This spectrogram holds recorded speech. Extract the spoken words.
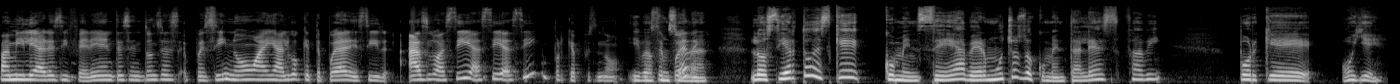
familiares diferentes, entonces pues sí, no hay algo que te pueda decir, hazlo así, así, así, porque pues no, Iba a se puede. Lo cierto es que comencé a ver muchos documentales, Fabi, porque, oye,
